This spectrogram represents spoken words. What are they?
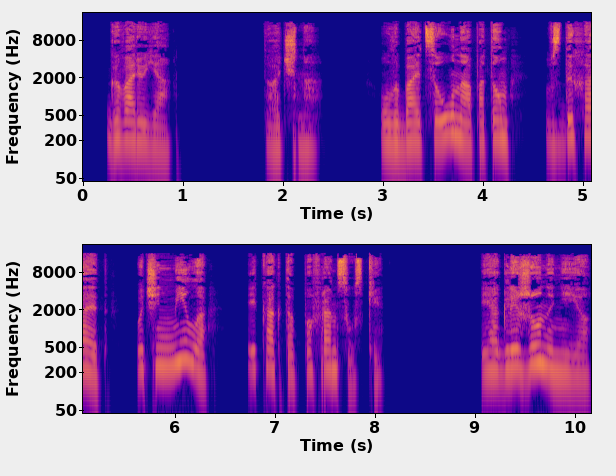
— говорю я. «Точно», — улыбается Уна, а потом вздыхает очень мило и как-то по-французски. Я гляжу на нее,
